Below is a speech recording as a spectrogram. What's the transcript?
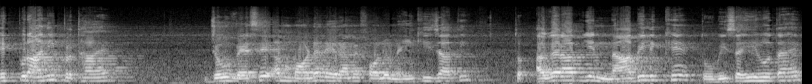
एक पुरानी प्रथा है, जो वैसे अब मॉडर्न एरा में फॉलो नहीं की जाती। तो अगर आप ये ना भी लिखें तो भी सही होता है।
